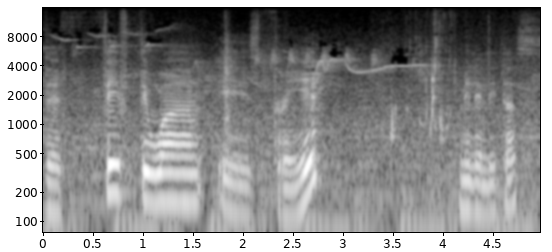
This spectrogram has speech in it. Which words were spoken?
The fifth one is 3 milliliters.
